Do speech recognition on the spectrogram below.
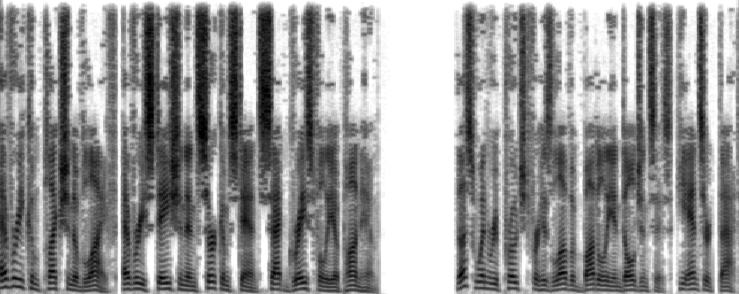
Every complexion of life, every station and circumstance sat gracefully upon him." Thus when reproached for his love of bodily indulgences, he answered, that,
